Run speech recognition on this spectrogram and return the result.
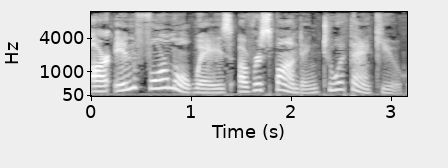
are informal ways of responding to a thank you.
